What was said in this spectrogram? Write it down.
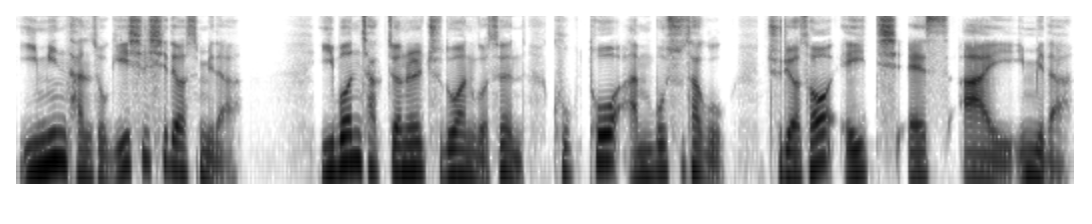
이민 단속이 실시되었습니다. 이번 작전을 주도한 것은 국토안보수사국, 줄여서 HSI입니다.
